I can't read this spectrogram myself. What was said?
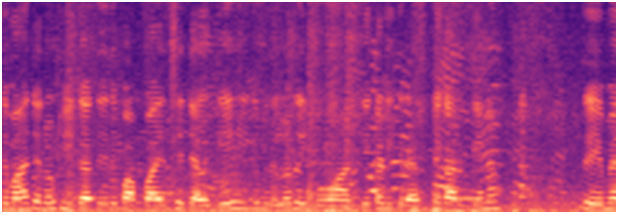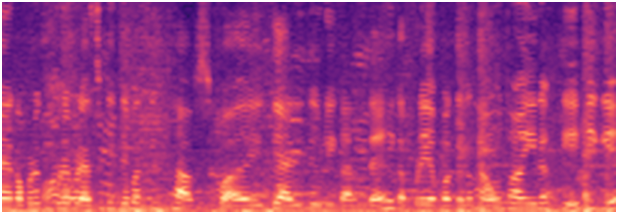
ਤੇ ਮੈਂ ਕਿਹਾ ਚਲੋ ਠੀਕ ਆ, ਤੇ ਇਹਦੇ ਪਾਪਾ ਇੱਥੇ ਚੱਲ ਗਏ ਸੀ ਕਿ ਮਤਲਬ ਰਈਮੋ ਆਣ ਕੇ ਘੜੀ ਰੈਸਟ ਕਰਕੇ ਨਾ। ਤੇ ਮੈਂ ਕੱਪੜੇ ਕੁਪੜੇ ਪ੍ਰੈਸ ਕੀਤੇ, ਬਾਕੀ ਸਾਫ਼ ਸਫ਼ਾਈ, ਤਿਆਰੀ ਤਿਉਰੀ ਕਰਨ ਦੇ ਸੀ ਕੱਪੜੇ ਆਪਾਂ ਕਿ ਥਾਂ ਥਾਂ ਹੀ ਰੱਖੇ ਸੀਗੇ।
